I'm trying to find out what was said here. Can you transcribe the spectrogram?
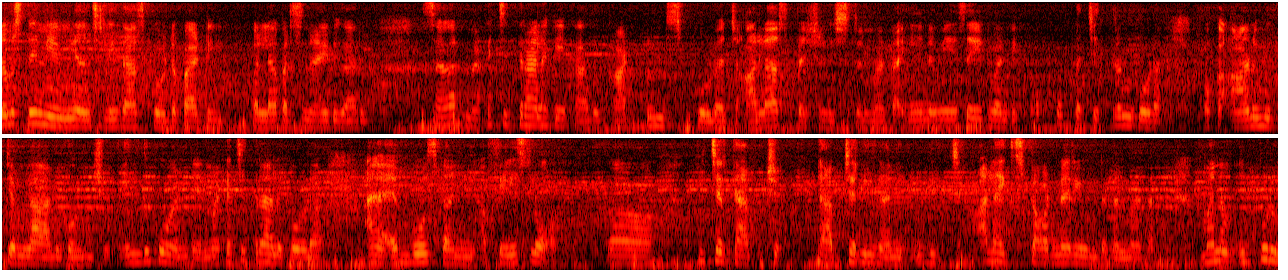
నమస్తే నేను మీ అంజలి దాస్ కోటపాటి పల్లాపరసి నాయుడు గారు. సార్ నట చిత్రాలకే కాదు కార్టూన్స్ కూడా చాలా స్పెషలిస్ట్ అనమాట ఈయన వేసేటువంటి ఒక్కొక్క చిత్రం కూడా ఒక ఆణిముత్యంలా అనుకోవచ్చు. ఎందుకు అంటే నట చిత్రాలు కూడా ఆ ఎంబోస్ కానీ ఆ ఫేస్లో పిక్చర్ క్యాప్చర్ క్యాప్చరింగ్ కానీ ఇది చాలా ఎక్స్ట్రాడినరీ ఉంటుంది మనం ఇప్పుడు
